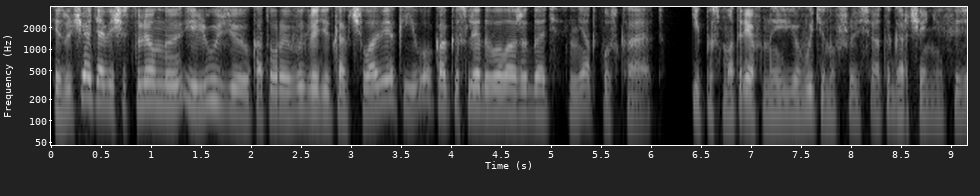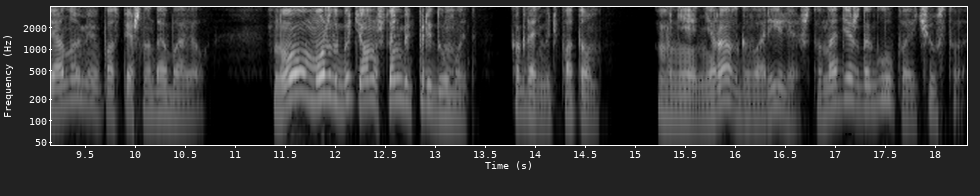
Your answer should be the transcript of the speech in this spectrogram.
Изучать овеществленную иллюзию, которая выглядит как человек, его, как и следовало ожидать, не отпускают. И, посмотрев на ее вытянувшуюся от огорчения физиономию, поспешно добавил — ну, может быть, он что-нибудь придумает когда-нибудь потом. Мне не раз говорили, что надежда глупое чувство,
